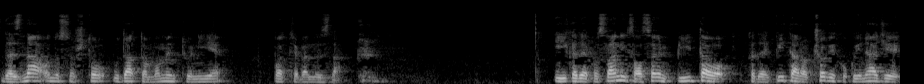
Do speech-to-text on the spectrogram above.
da zna, odnosno što u datom momentu nije potreban da zna. I kada je poslanik sa pitao, kada je pitano čovjeku koji nađe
